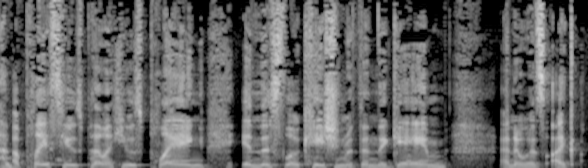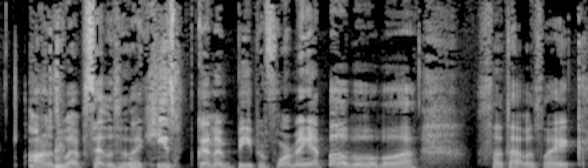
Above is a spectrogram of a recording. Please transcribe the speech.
a place he was playing like he was playing in this location within the game and it was like on his website listed like he's gonna be performing at blah blah blah blah so that was like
